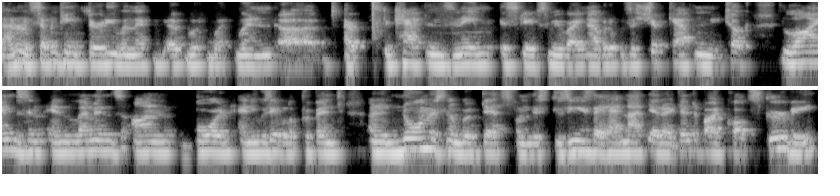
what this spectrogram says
I don't know 1730 when that uh, when uh, uh, the captain's name escapes me right now, but it was a ship captain. He took limes and, and lemons on board, and he was able to prevent an enormous number of deaths from this disease they had not yet identified called scurvy.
